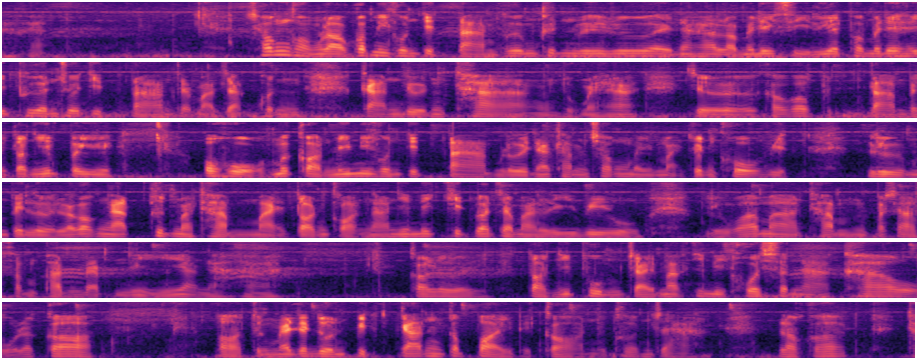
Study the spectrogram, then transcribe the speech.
นะครับ ช่องของเราก็มีคนติดตามเพิ่มขึ้นเรื่อยๆนะฮะเราไม่ได้ซีเรียสเพราะไม่ได้ให้เพื่อนช่วยติดตามแต่มาจากคนการเดินทางถูกไหมฮะเจอเขาก็ติดตามไปตอนนี้ปีโอ้โห เมื่อก่อนไม่มีคนติดตามเลยนะทำช่องใหม่ๆจนโควิด ลืมไปเลย แล้วก็งัดขึ้นมาทำใหม่ตอนก่อนหน้านี้ไม่คิดว่าจะมารีวิว หรือว่ามาทำประชาสัมพันธ์แบบนี้นะฮะ ก็เลยตอนนี้ภูมิใจมากที่มีโฆษณาเข้า แล้วก็ถึงแม้จะโดนปิดกั้นก็ปล่อยไปก่อนทุกคนจ้าเราก็ท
